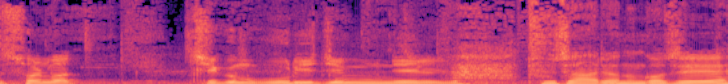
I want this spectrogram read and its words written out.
설마 지금 우리 집 일 투자하려는 거지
